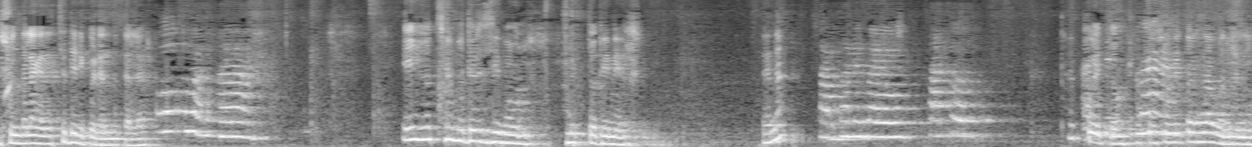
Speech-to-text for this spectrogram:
সুন্দর লাগা যাচ্ছে দেরি করেন না তাহলে। এই হচ্ছে আমাদের জীবন নিত্যদিনের তাই না? সাবধানে যাও। থাকো থাকবোই তো সঙ্গে যাব নি।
